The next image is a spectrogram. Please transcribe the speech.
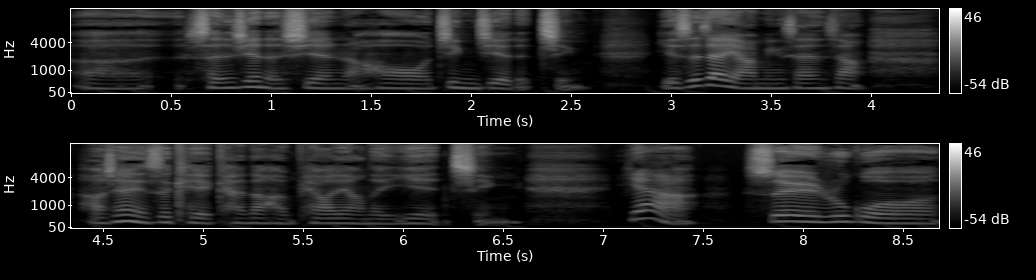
呃，神仙的仙，然后境界的境，也是在阳明山上，好像也是可以看到很漂亮的夜景呀。所以如果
